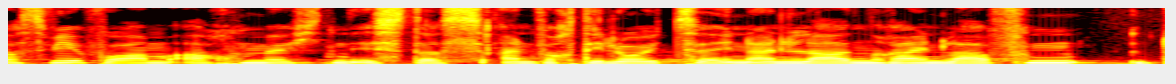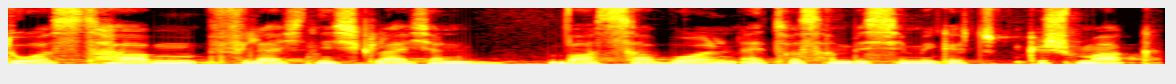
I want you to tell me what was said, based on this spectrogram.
Was wir vor allem auch möchten, ist, dass einfach die Leute in einen Laden reinlaufen, Durst haben, vielleicht nicht gleich ein Wasser wollen, etwas ein bisschen mehr Geschmack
